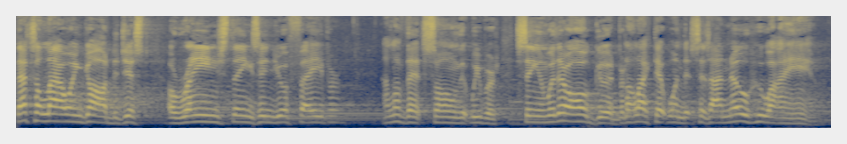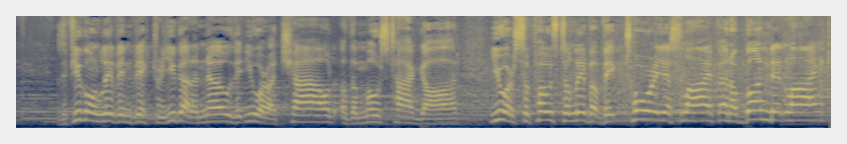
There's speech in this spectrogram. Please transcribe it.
That's allowing God to just arrange things in your favor. I love that song that we were singing. Well, they're all good, but I like that one that says, I know who I am. Because if you're going to live in victory, you got to know that you are a child of the Most High God. You are supposed to live a victorious life, an abundant life.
